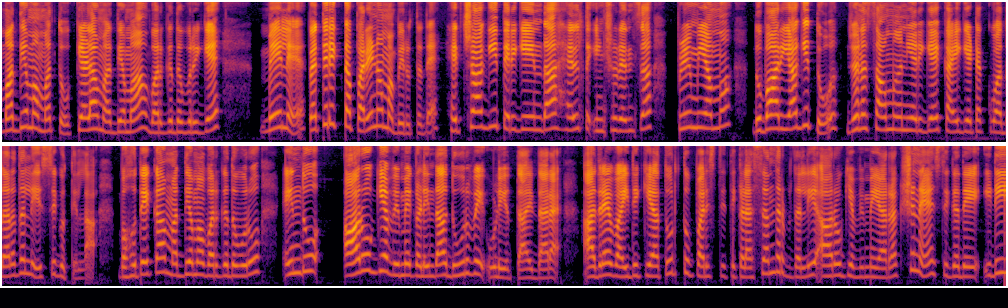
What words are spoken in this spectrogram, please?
ಮಧ್ಯಮ ಮತ್ತು ಕೆಳ ಮಧ್ಯಮ ವರ್ಗದವರಿಗೆ ಮೇಲೆ ವ್ಯತಿರಿಕ್ತ ಪರಿಣಾಮ ಬೀರುತ್ತದೆ. ಹೆಚ್ಚಾಗಿ ತೆರಿಗೆಯಿಂದ ಹೆಲ್ತ್ ಇನ್ಶೂರೆನ್ಸ್ ಪ್ರೀಮಿಯಂ ದುಬಾರಿಯಾಗಿದ್ದು ಜನಸಾಮಾನ್ಯರಿಗೆ ಕೈಗೆಟಕುವ ದರದಲ್ಲಿ ಸಿಗುತ್ತಿಲ್ಲ. ಬಹುತೇಕ ಮಧ್ಯಮ ವರ್ಗದವರು ಇಂದು ಆರೋಗ್ಯ ವಿಮೆಗಳಿಂದ ದೂರವೇ ಉಳಿಯುತ್ತಾ ಇದ್ದಾರೆ. ಆದರೆ ವೈದ್ಯಕೀಯ ತುರ್ತು ಪರಿಸ್ಥಿತಿಗಳ ಸಂದರ್ಭದಲ್ಲಿ ಆರೋಗ್ಯ ವಿಮೆಯ ರಕ್ಷಣೆ ಸಿಗದೆ ಇಡೀ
